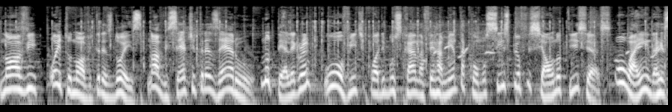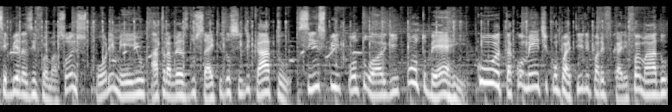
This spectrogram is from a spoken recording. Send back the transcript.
98932 9730. No Telegram, o ouvinte pode buscar na ferramenta como CISP Oficial Notícias, ou ainda receber as informações por e-mail através do site do sindicato cinsp.org.br. Curta, comente compartilhe para ficar informado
